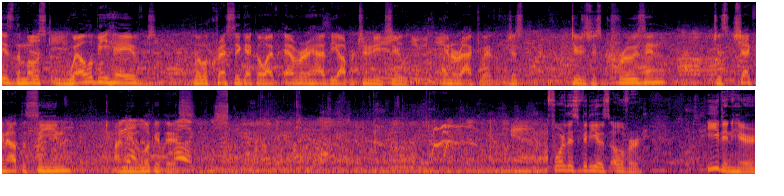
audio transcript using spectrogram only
Is the most well-behaved little crested gecko I've ever had the opportunity to interact with. Just, dude is just cruising, just checking out the scene. I mean, look at this. Before this video is over, Eden here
